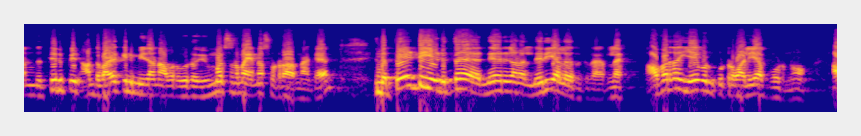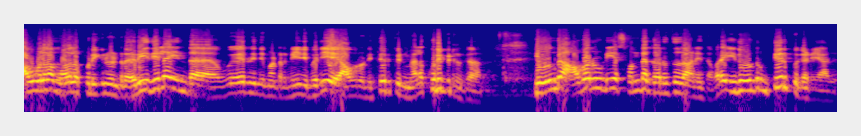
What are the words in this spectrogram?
அந்த தீர்ப்பின் அந்த வழக்கின் மீதான அவர் ஒரு விமர்சனமா என்ன சொல்றாருனாக்க இந்த பேட்டி எடுத்த நேர்காணல் நெறியாளர் இருக்கிறார்ல அவர் தான் ஏவன் குற்றவாளியா போடணும். அவங்களதான் முதல்ல பிடிக்கணும்ன்ற ரீதியில இந்த உயர்நீதிமன்ற நீதிபதி அவருடைய தீர்ப்பின் மேல குறிப்பிட்டிருக்கிறார். இது வந்து அவருடைய சொந்த கருத்து தானே தவிர இது ஒன்றும் தீர்ப்பு கிடையாது.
